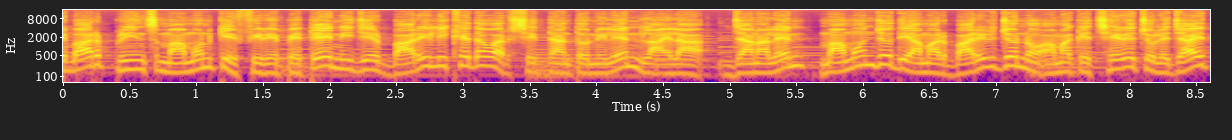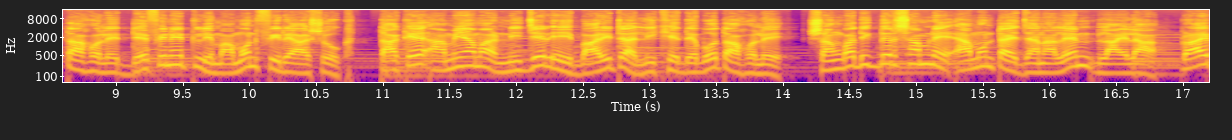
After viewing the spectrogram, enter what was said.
এবার প্রিন্স মামুনকে ফিরে পেতে নিজের বাড়ি লিখে দেওয়ার সিদ্ধান্ত নিলেন লায়লা। জানালেন, মামুন যদি আমার বাড়ির জন্য আমাকে ছেড়ে চলে যায়, তাহলে ডেফিনেটলি মামুন ফিরে আসুক। তাকে আমি আমার নিজের এই বাড়িটা লিখে দেব তাহলে। সাংবাদিকদের সামনে এমনটাই জানালেন লায়লা। প্রায়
